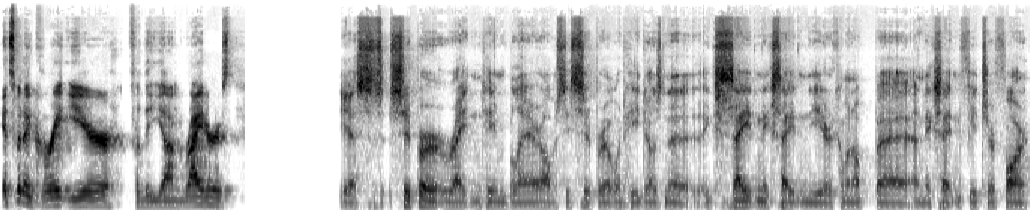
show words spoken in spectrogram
it's been a great year for the young writers. Yes, super writing team Blair. Obviously, super at what he does. in an exciting, exciting year coming up, uh, an exciting future for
